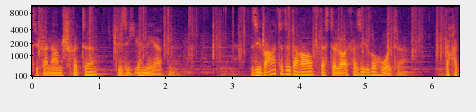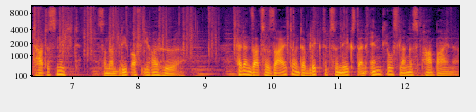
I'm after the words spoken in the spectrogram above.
Sie vernahm Schritte, die sich ihr näherten. Sie wartete darauf, dass der Läufer sie überholte. Doch er tat es nicht, sondern blieb auf ihrer Höhe. Helen sah zur Seite und erblickte zunächst ein endlos langes Paar Beine.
